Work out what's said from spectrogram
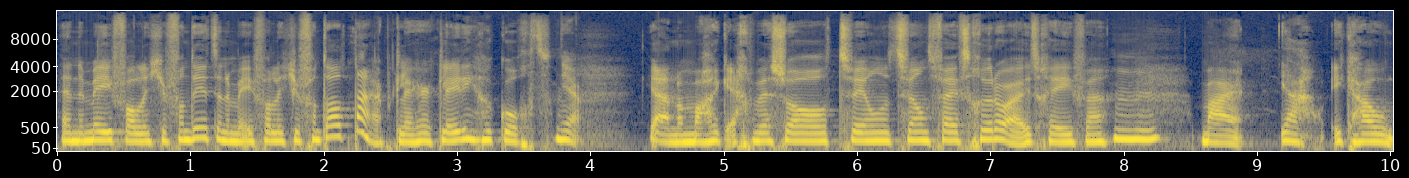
en een meevalletje van dit en een meevalletje van dat. Nou, heb ik lekker kleding gekocht. Ja. Ja, dan mag ik echt best wel 200, 250 euro uitgeven. Mhm. Maar ja, ik hou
